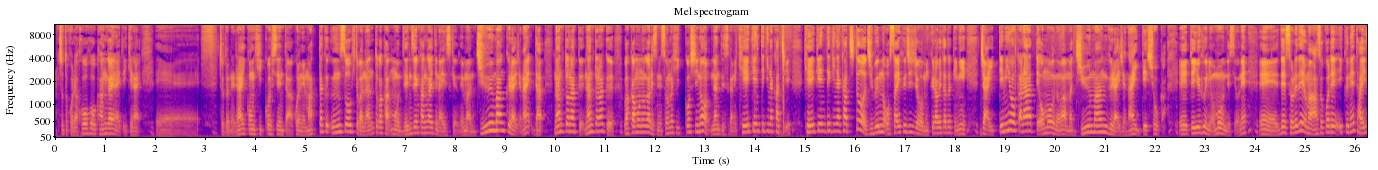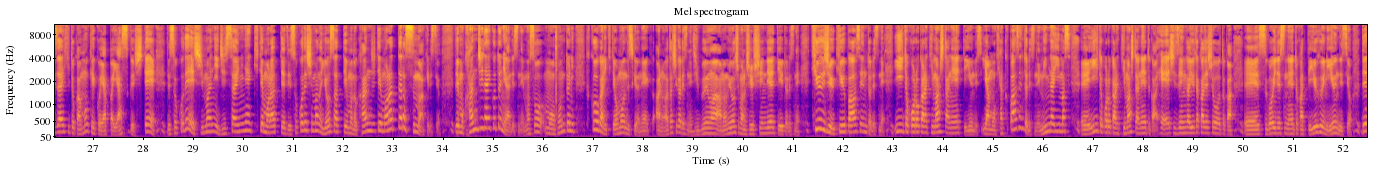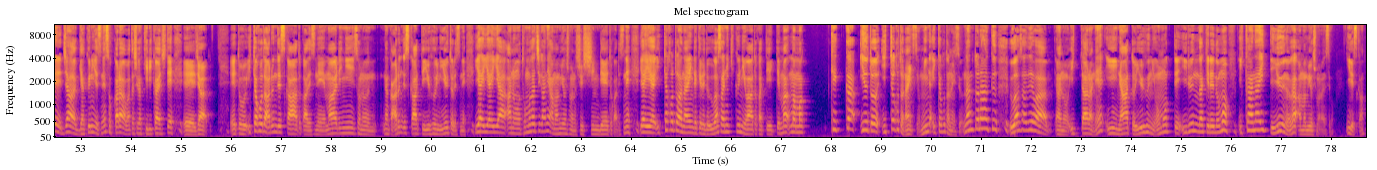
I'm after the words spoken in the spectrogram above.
ちょっとこれは方法を考えないといけない。えー、ちょっとね、ライコン引っ越しセンター。これね、全く運送費とかなんとかか、もう全然考えてないですけどね。まあ、10万くらいじゃない？だ、なんとなく、なんとなく、若者がですね、その引っ越しの、なんですかね、経験的な価値？経験的な価値と自分のお財布事情を見比べたときに、じゃあ行ってみようかなって思うのは、まあ、10万ぐらいじゃないでしょうか。えー、っていうふうに思うんですよね。えー、で、それで、まあ、あそこで行くね、滞在費とかも結構やっぱ安くして、で、そこで島に実際ににね、来てもらってて、そこで島の良さっていうものを感じてもらったら済むわけですよ。で、も感じないことにはですね、もうそう、もう本当に福岡に来て思うんですけどね、あの、私がですね、自分は奄美大島の出身でって言うとですね、99%ですね、いいところから来ましたねって言うんです。いや、もう100%ですね、みんな言います。えー、いいところから来ましたねとか、へえ、自然が豊かでしょうとか、えー、すごいですねとかっていう風に言うんですよ。で、じゃあ逆にですね、そこから私が切り返して、えー、じゃあ、えっ、ー、と、行ったことあるんですかとかですね、周りに、その、なんかあるんですかってていう風に言うとですね、いやいやいや、あの、友達がね、奄美大島の出身で、とかですね、いやいや、行ったことはないんだけれど、噂に聞くには、とかって言って、ま、ま、ま、結果言うと行ったことないんですよ。みんな行ったことないんですよ。なんとなく噂では、あの、行ったらね、いいなというふうに思っているんだけれども、行かないっていうのが奄美大島なんですよ。いいですか？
